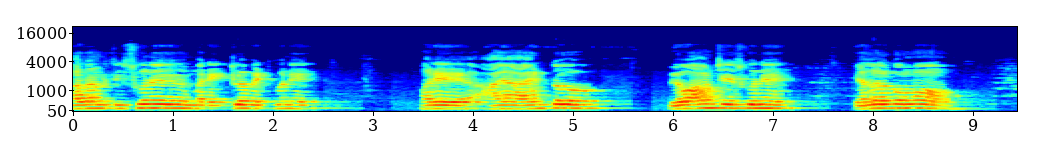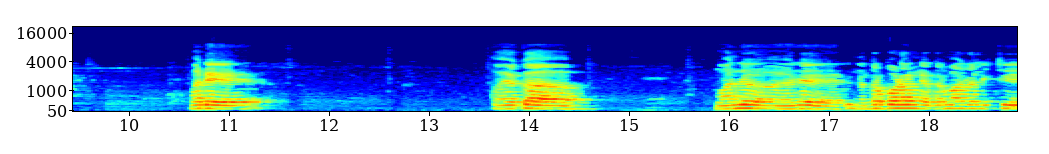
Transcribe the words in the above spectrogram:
అతన్ని తీసుకుని మరి ఇంట్లో పెట్టుకుని మరి ఆయనతో వివాహం చేసుకుని పిల్లలకేమో మరి ఆ యొక్క మందు అదే నిద్రపోవడానికి నిద్రమాతలు ఇచ్చి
